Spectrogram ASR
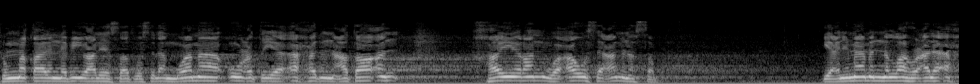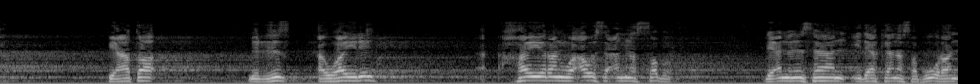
ثم قال النبي عليه الصلاة والسلام وما أعطي أحد عطاء خيرا وأوسع من الصبر. يعني ما من الله على أحد بعطاء من رزق أو غيره خيرا وأوسع من الصبر لأن الإنسان إذا كان صبورا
